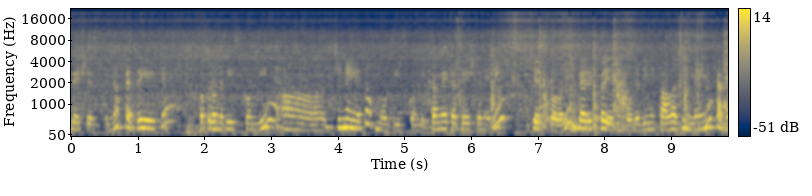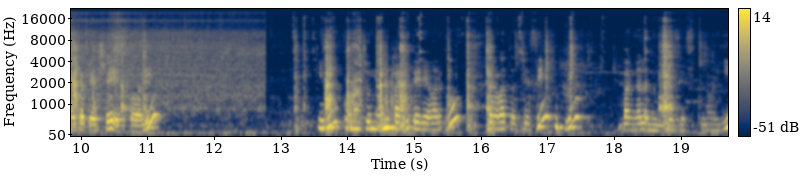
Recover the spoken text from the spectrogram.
పేస్ట్ చేసుకున్నాం. పెద్దవి అయితే ఒక రెండు తీసుకోండి. చిన్నవి అయితే ఒక మూడు తీసుకోండి. టమాటా పేస్ట్ అనేది చేసుకోవాలి. డైరెక్ట్గా వేసుకోవాలి దీనికి కావాల్సిన మెయిన్ టమాటా పేస్టే వేసుకోవాలి ఇది కొంచెం నూనె పైకి వరకు తర్వాత వచ్చేసి ఇప్పుడు బంగాళాదుంప వేసేసుకున్నాయి.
